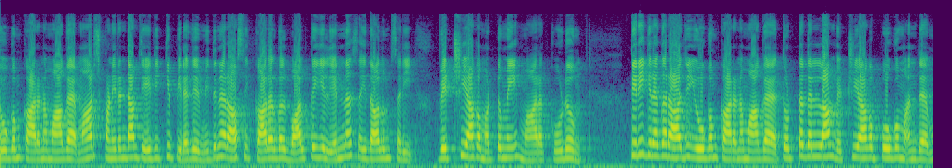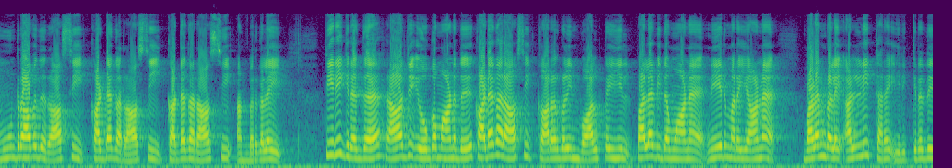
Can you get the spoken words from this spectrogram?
யோகம் காரணமாக மார்ச் பனிரெண்டாம் தேதிக்கு பிறகு மிதுன ராசிக்காரர்கள் வாழ்க்கையில் என்ன செய்தாலும் சரி வெற்றியாக மட்டுமே மாறக்கூடும். திரிகிரக ராஜ யோகம் காரணமாக தொட்டதெல்லாம் வெற்றியாக போகும் அந்த மூன்றாவது ராசி கடக ராசி கடக ராசி அன்பர்களே. திரிகிரக ராஜ யோகமானது கடக ராசிக்காரர்களின் வாழ்க்கையில் பலவிதமான நேர்மறையான பலன்களை அள்ளித்தர இருக்கிறது.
